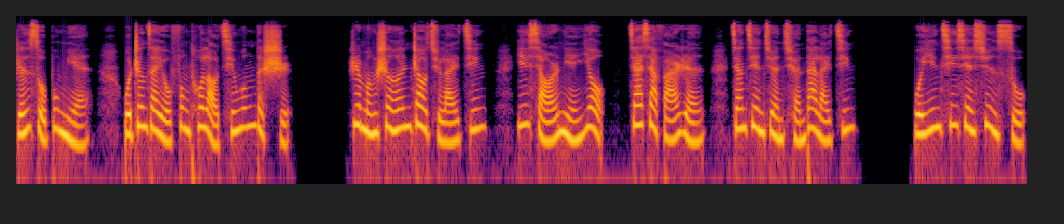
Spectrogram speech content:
人所不免。我正在有奉托老亲翁的事，日蒙圣恩召取来京，因小儿年幼，家下乏人，将荐卷全带来京。我因亲线迅速，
